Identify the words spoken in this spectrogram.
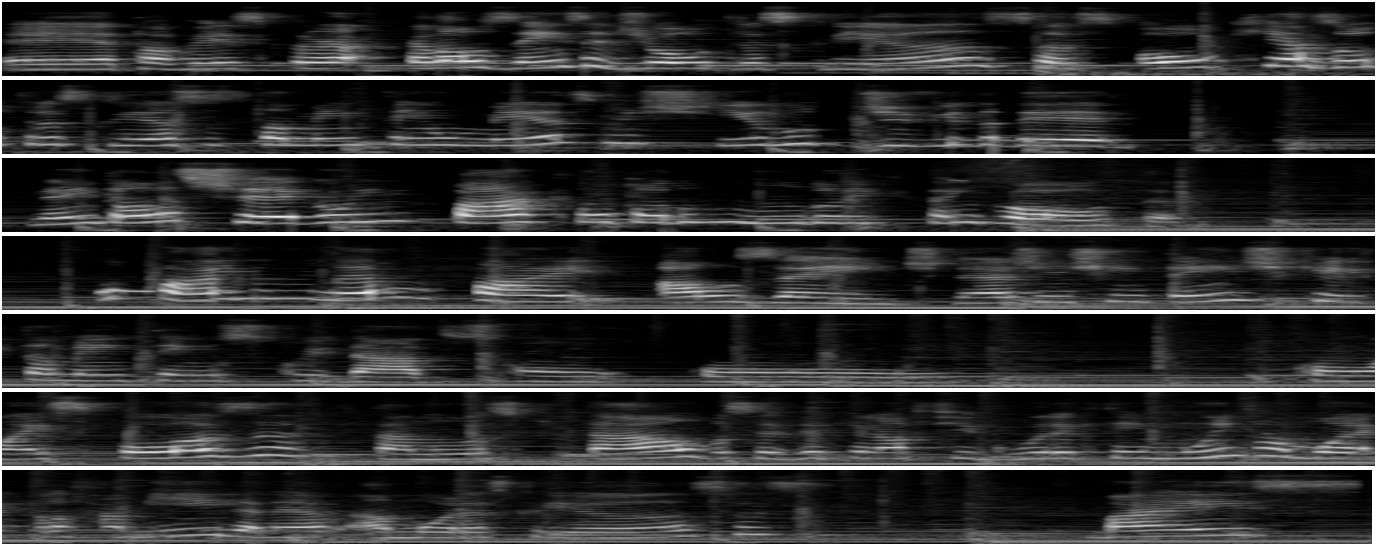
É, talvez pela ausência de outras crianças, ou que as outras crianças também têm o mesmo estilo de vida dele. Né? Então elas chegam e impactam todo mundo ali que está em volta o pai não é um pai ausente, né? A gente entende que ele também tem os cuidados com, com, com a esposa, que está no hospital. Você vê que ele é uma figura que tem muito amor àquela família, né? Amor às crianças, mas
